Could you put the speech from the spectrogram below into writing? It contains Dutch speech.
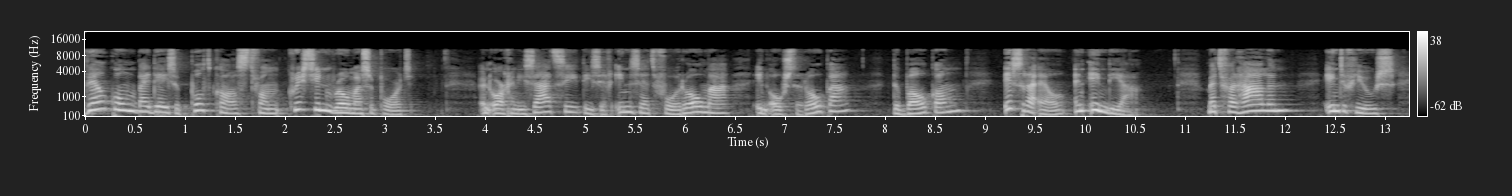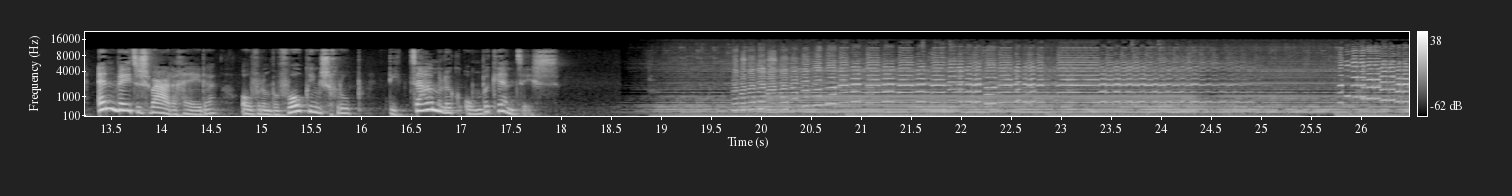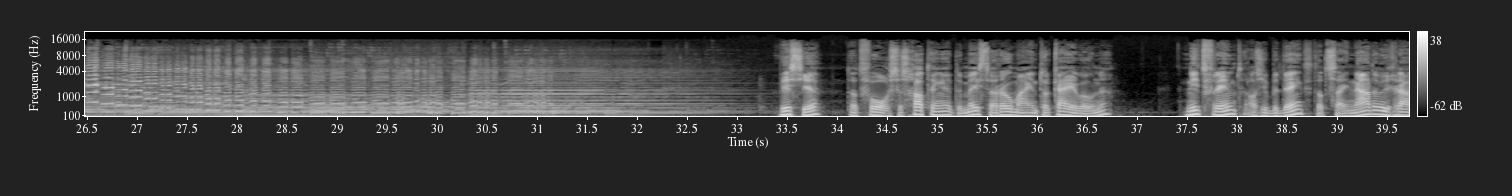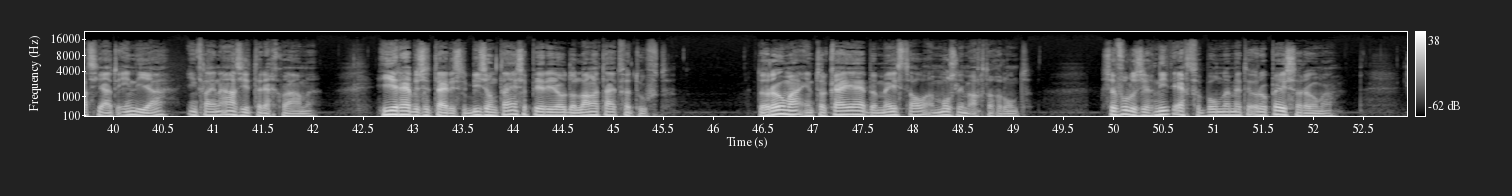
Welkom bij deze podcast van Christian Roma Support, een organisatie die zich inzet voor Roma in Oost-Europa, de Balkan, Israël en India. Met verhalen, interviews en wetenswaardigheden over een bevolkingsgroep die tamelijk onbekend is. Wist je dat volgens de schattingen de meeste Roma in Turkije wonen? Niet vreemd als je bedenkt dat zij na de migratie uit India in Klein-Azië terechtkwamen. Hier hebben ze tijdens de Byzantijnse periode lange tijd vertoefd. De Roma in Turkije hebben meestal een moslimachtergrond. Ze voelen zich niet echt verbonden met de Europese Roma.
